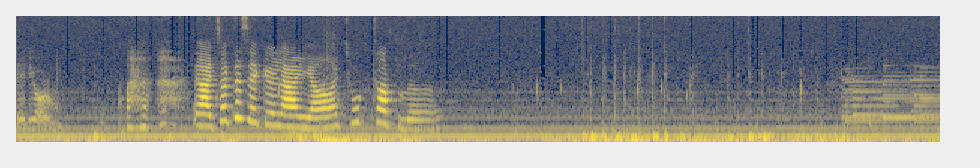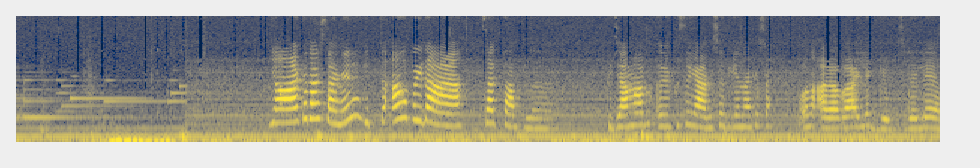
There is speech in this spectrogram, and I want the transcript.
veriyorum. ya çok teşekkürler ya. Çok tatlı. Ya arkadaşlar nereye gitti? Ah burada. Çok tatlı. Kucağıma abim uykusu gelmiş. Hadi gelin arkadaşlar. Onu arabayla götürelim.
